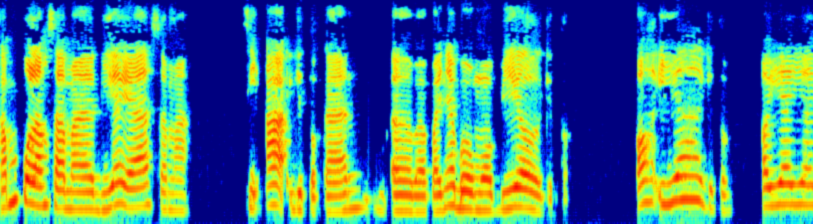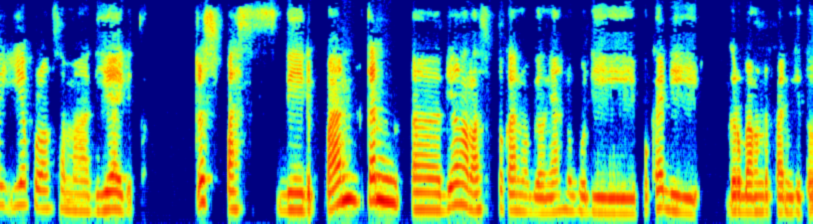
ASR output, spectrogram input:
kamu pulang sama dia ya, sama si A gitu kan, Eh, bapaknya bawa mobil gitu. Oh iya gitu. Oh iya iya iya pulang sama dia gitu. Terus pas di depan kan eh, dia nggak masuk kan mobilnya, nunggu di pokoknya di gerbang depan gitu.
